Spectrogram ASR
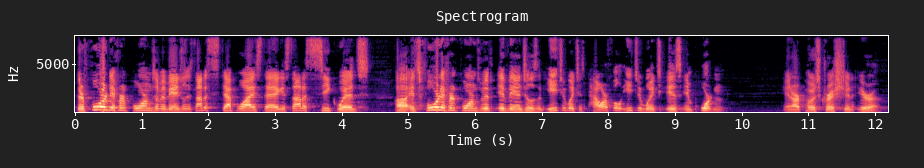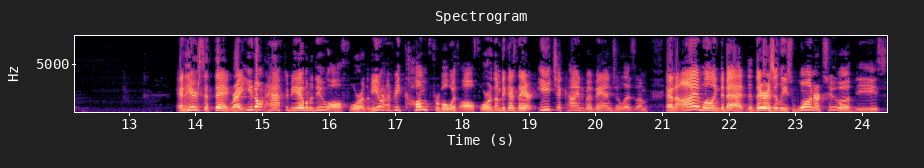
they're four different forms of evangelism. It's not a stepwise thing. It's not a sequence. Uh, it's four different forms of evangelism, each of which is powerful, each of which is important in our post-Christian era. And here's the thing, right? You don't have to be able to do all four of them. You don't have to be comfortable with all four of them because they are each a kind of evangelism. And I am willing to bet that there is at least one or two of these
